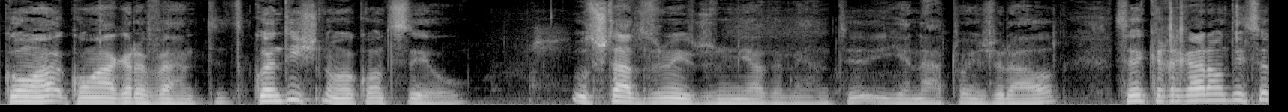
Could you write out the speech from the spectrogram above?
com a, com a agravante de quando isto não aconteceu, os Estados Unidos, nomeadamente, e a NATO em geral, se encarregaram disso,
